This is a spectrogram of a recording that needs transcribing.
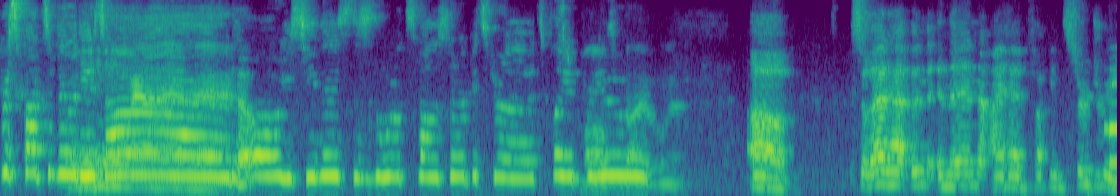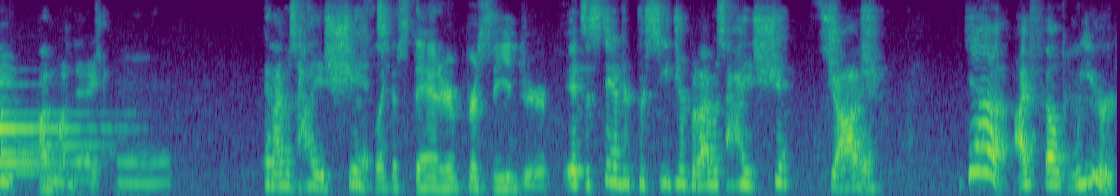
Responsibility is hard. Oh, you see this? This is the world's smallest orchestra. It's playing for you. violin. Um, so that happened, and then I had fucking surgery on Monday, and I was high as shit. It's like a standard procedure. it's a standard procedure, but I was high as shit, Josh. So, Yeah, I felt weird.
